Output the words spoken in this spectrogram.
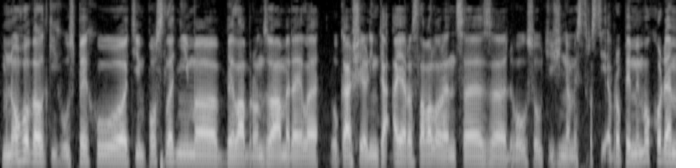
mnoho velkých úspěchů. Tím posledním byla bronzová medaile Lukáše Jelínka a Jaroslava Lorence z dvou soutěží na mistrovství Evropy. Mimochodem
